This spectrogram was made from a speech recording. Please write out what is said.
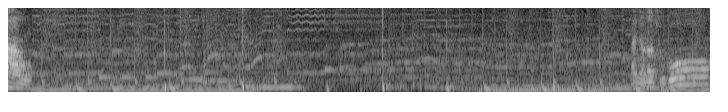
to 난 열어주고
